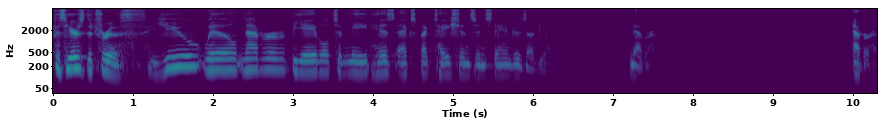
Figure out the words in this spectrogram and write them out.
Because here's the truth you will never be able to meet his expectations and standards of you. Never. Ever.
